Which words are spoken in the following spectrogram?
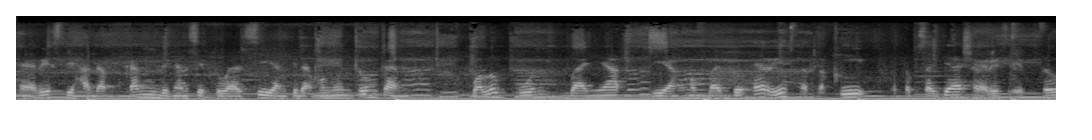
Harris dihadapkan dengan situasi yang tidak menguntungkan. Walaupun banyak yang membantu Harris, tetapi tetap saja Harris itu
